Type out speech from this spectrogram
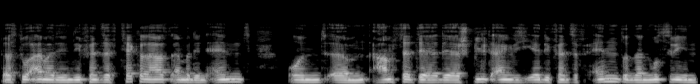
dass du einmal den Defensive Tackle hast, einmal den End und ähm, Armstead, der, der spielt eigentlich eher Defensive End und dann musst du ihn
